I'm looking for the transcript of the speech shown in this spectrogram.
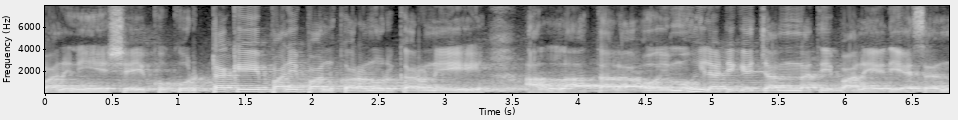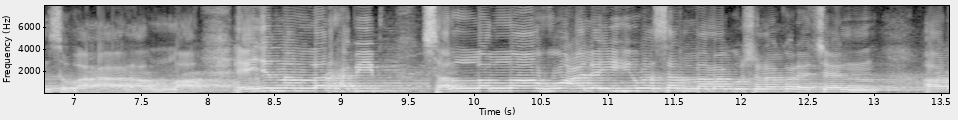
পানি নিয়ে সেই কুকুরটাকে পানি পান করানোর কারণে আল্লাহ তালা ওই মহিলাটিকে জান্নাতি বানিয়ে দিয়েছেন সুবাহান আল্লাহ এই জন্য আল্লাহর হাবিব সাল্লাল্লাহু আলাইহি ওয়াসাল্লামা ঘোষণা করেছেন আর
